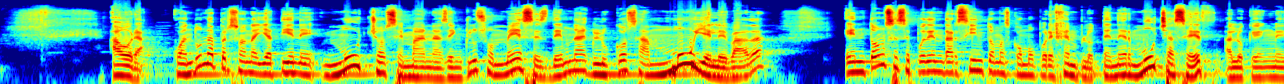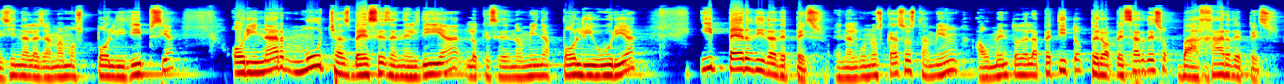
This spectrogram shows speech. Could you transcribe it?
Ahora, cuando una persona ya tiene muchas semanas e incluso meses de una glucosa muy elevada, entonces se pueden dar síntomas como por ejemplo tener mucha sed, a lo que en medicina la llamamos polidipsia, orinar muchas veces en el día, lo que se denomina poliuria, y pérdida de peso. En algunos casos también aumento del apetito, pero a pesar de eso, bajar de peso.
